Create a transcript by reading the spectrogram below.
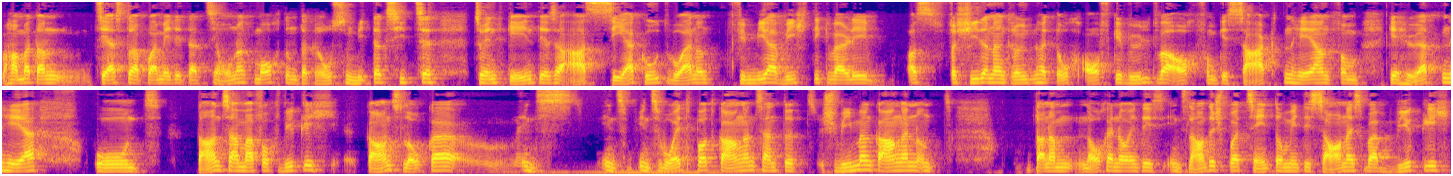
haben wir dann zuerst da ein paar Meditationen gemacht, um der großen Mittagshitze zu entgehen, die also auch sehr gut waren und für mich auch wichtig, weil ich aus verschiedenen Gründen halt doch aufgewühlt war, auch vom Gesagten her und vom Gehörten her. Und dann sind wir einfach wirklich ganz locker ins, ins, ins Waldbad gegangen, sind dort schwimmen gegangen und dann am, nachher noch in die, ins Landessportzentrum in die Sauna. Es war wirklich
